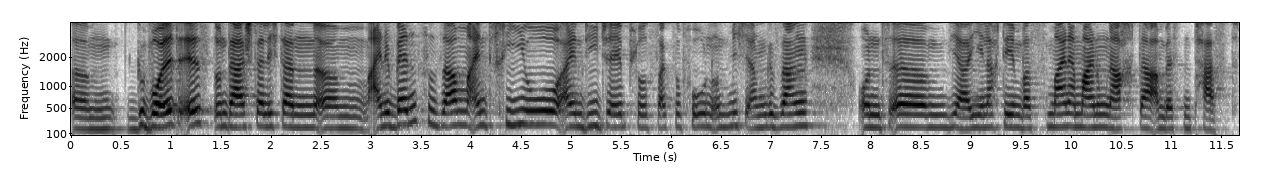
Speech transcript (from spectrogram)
ähm, gewollt ist. Und da stelle ich dann ähm, eine Band zusammen, ein Trio, ein DJ plus Saxophon und mich am Gesang. Und ähm, ja, je nachdem, was meiner Meinung nach da am besten passt.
